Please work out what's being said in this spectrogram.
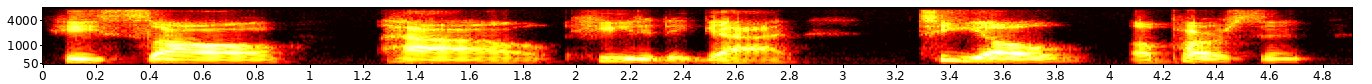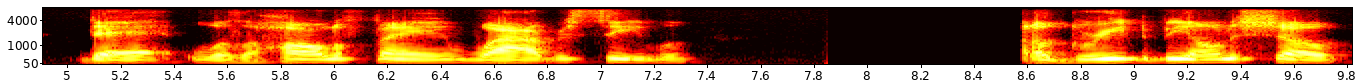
He saw how heated it got. TO, a person that was a Hall of Fame wide receiver, agreed to be on the show,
